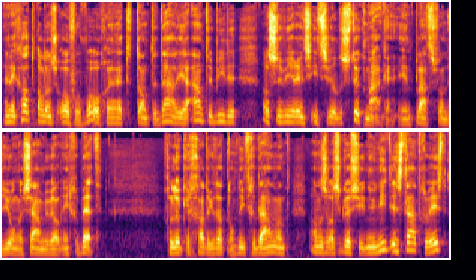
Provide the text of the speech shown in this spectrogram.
en ik had al eens overwogen het tante Dalia aan te bieden als ze weer eens iets wilde stuk maken, in plaats van de jonge Samuel in gebed. Gelukkig had ik dat nog niet gedaan, want anders was Gussie nu niet in staat geweest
